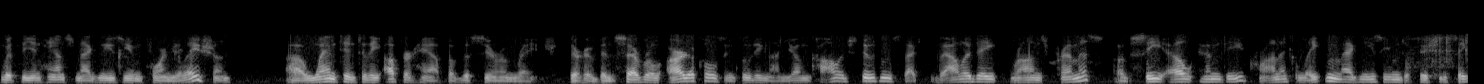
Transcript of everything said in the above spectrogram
with the enhanced magnesium formulation uh, went into the upper half of the serum range. There have been several articles, including on young college students, that validate Ron's premise of CLMD, chronic latent magnesium deficiency.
